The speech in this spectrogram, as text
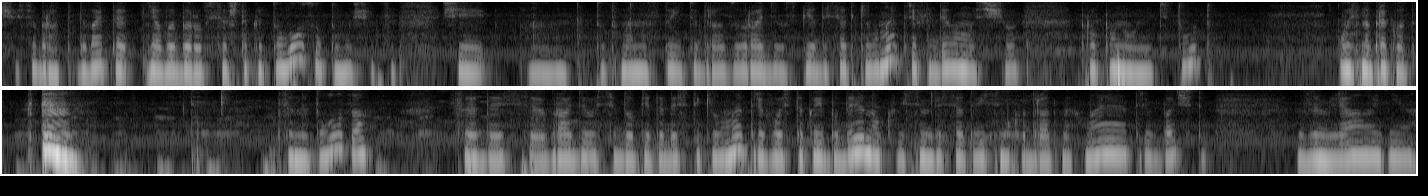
щось обрати. Давайте я виберу все ж таки Тулузу, тому що це ще й, е, тут в мене стоїть одразу радіус 50 кілометрів і дивимось, що пропонують тут. Ось, наприклад, це не Тулуза, це десь в радіусі до 50 кілометрів. Ось такий будинок, 88 квадратних метрів. Бачите, земля є.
